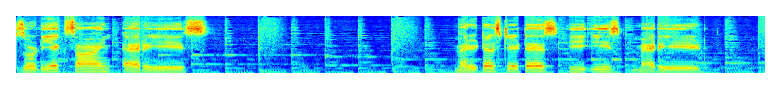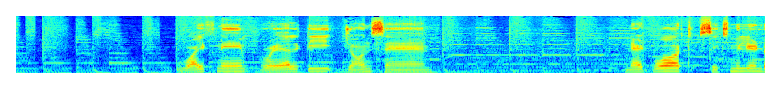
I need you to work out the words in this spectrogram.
Zodiac sign Aries. Marital status he is married. Wife name Royalty Johnson. Net worth $6 million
